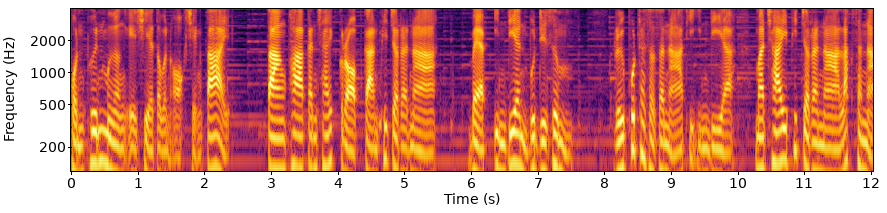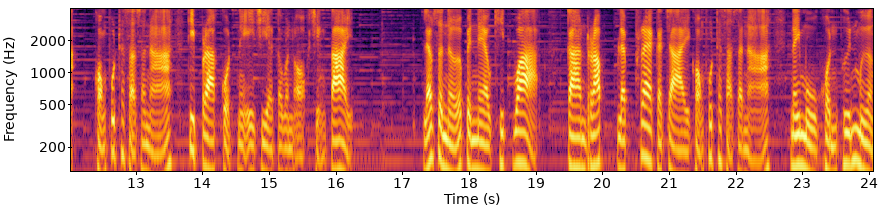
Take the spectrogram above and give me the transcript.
คนพื้นเมืองเอเชียตะวันออกเฉียงใต้ ต่างพากันใช้กรอบการพิจารณา แบบอินเดียนบุติซึมหรือพุทธศาสนาที่อินเดียมาใช้พิจารณาลักษณะของพุทธศาสนาที่ปรากฏในเอเชียตะวันออกเฉียงใต้ แล้วเสนอเป็นแนวคิดว่า การรับและแพร่กระจายของพุทธศาสนา ในหมู่คนพื้นเมือง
